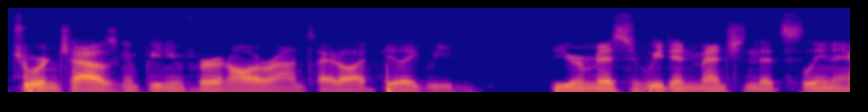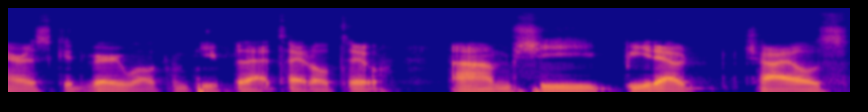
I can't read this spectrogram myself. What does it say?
Jordan Chiles competing for an all around title. I feel like we'd be remiss if we didn't mention that Selena Harris could very well compete for that title too. Um, she beat out Chiles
